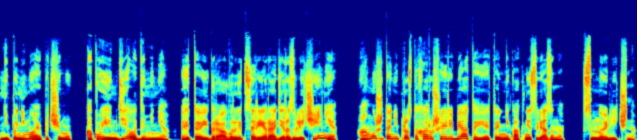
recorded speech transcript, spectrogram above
не понимаю, почему. Какое им дело до меня? Это игра в рыцари ради развлечения? А может, они просто хорошие ребята, и это никак не связано с мной лично.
